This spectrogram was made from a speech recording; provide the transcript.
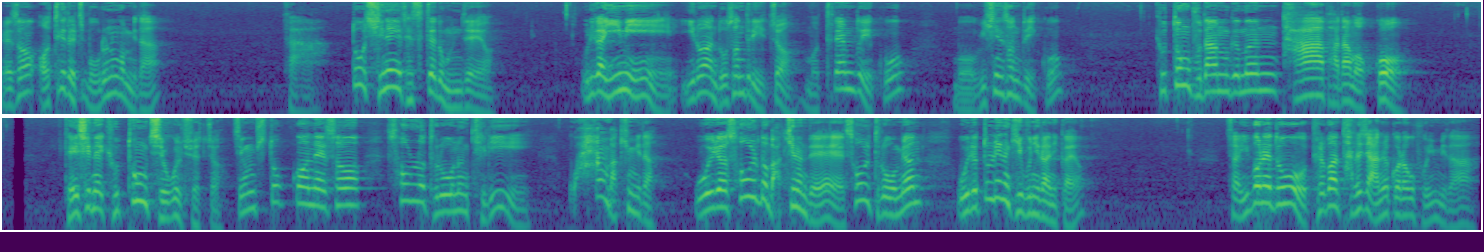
그래서 어떻게 될지 모르는 겁니다. 자, 또 진행이 됐을 때도 문제예요. 우리가 이미 이러한 노선들이 있죠. 뭐 트램도 있고, 뭐 위신선도 있고, 교통 부담금은 다 받아먹고, 대신에 교통 지옥을 주셨죠. 지금 수도권에서 서울로 들어오는 길이 꽉 막힙니다. 오히려 서울도 막히는데 서울 들어오면 오히려 뚫리는 기분이라니까요. 자, 이번에도 별반 다르지 않을 거라고 보입니다.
